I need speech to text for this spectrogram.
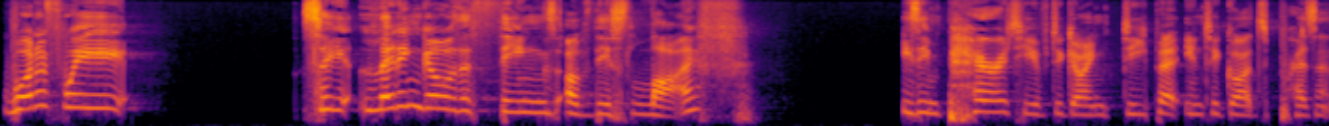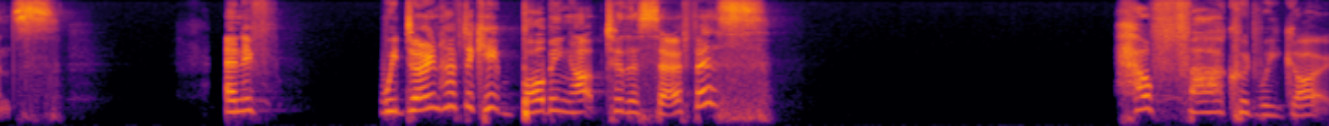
What if we see letting go of the things of this life is imperative to going deeper into God's presence? And if we don't have to keep bobbing up to the surface, how far could we go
